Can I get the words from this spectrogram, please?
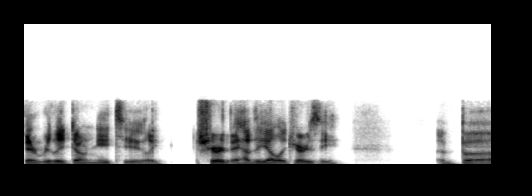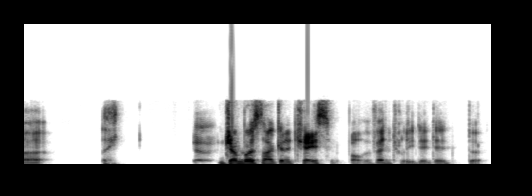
they really don't need to. Like, sure, they have the yellow jersey, but like, Jumbo's not going to chase. Well, eventually they did, but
